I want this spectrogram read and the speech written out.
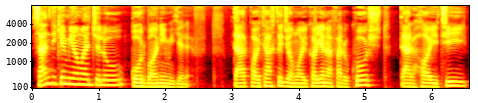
سندی که میآمد جلو قربانی می‌گرفت. در پایتخت جامایکا یه نفر رو کشت در هایتی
